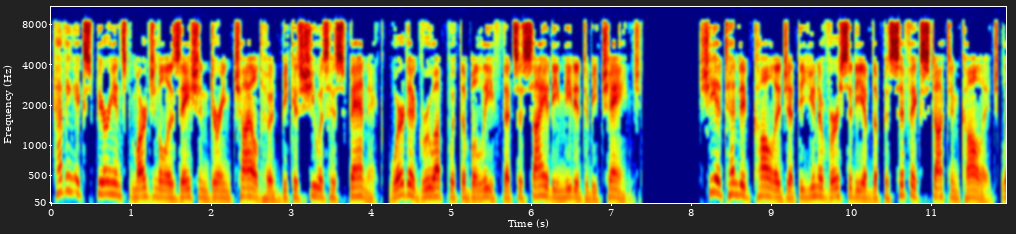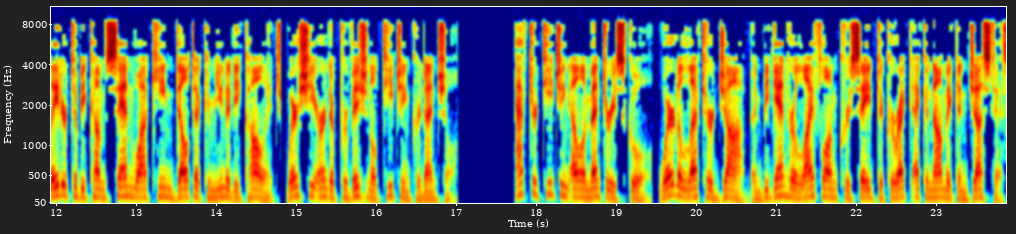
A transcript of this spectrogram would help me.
Having experienced marginalization during childhood because she was Hispanic, Huerta grew up with the belief that society needed to be changed. She attended college at the University of the Pacific Stockton College later to become San Joaquin Delta Community College, where she earned a provisional teaching credential. After teaching elementary school, Huerta left her job and began her lifelong crusade to correct economic injustice.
